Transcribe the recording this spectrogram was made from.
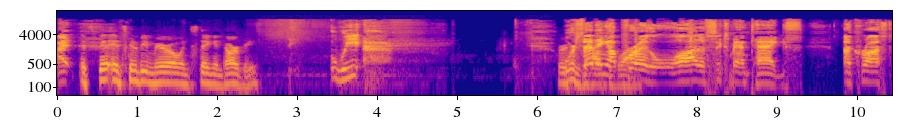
I It's it's going to be Miro and Sting and Darby. We we're setting up for a lot of six man tags across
